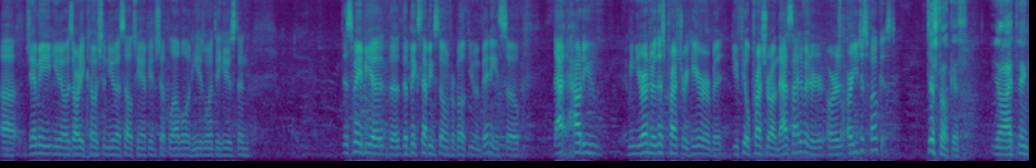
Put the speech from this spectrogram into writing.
Uh, Jimmy, you know, has already coached in USL championship level, and he went to Houston. This may be a, the the big stepping stone for both you and Benny. So, that how do you? I mean, you're under this pressure here, but do you feel pressure on that side of it, or, or are you just focused? Just focus. You know, I think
